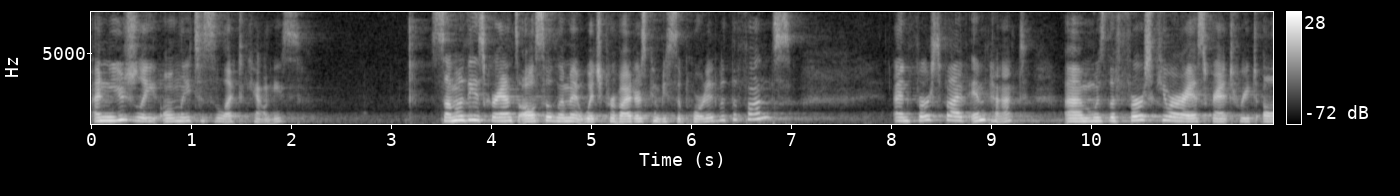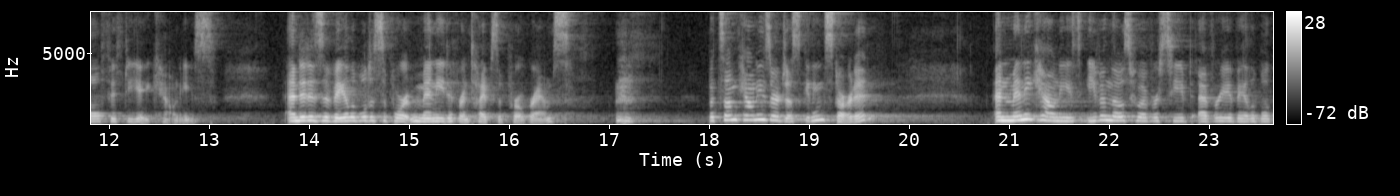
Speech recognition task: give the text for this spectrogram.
and usually only to select counties. Some of these grants also limit which providers can be supported with the funds. And First Five Impact um, was the first QRIS grant to reach all 58 counties. And it is available to support many different types of programs. but some counties are just getting started. And many counties, even those who have received every available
